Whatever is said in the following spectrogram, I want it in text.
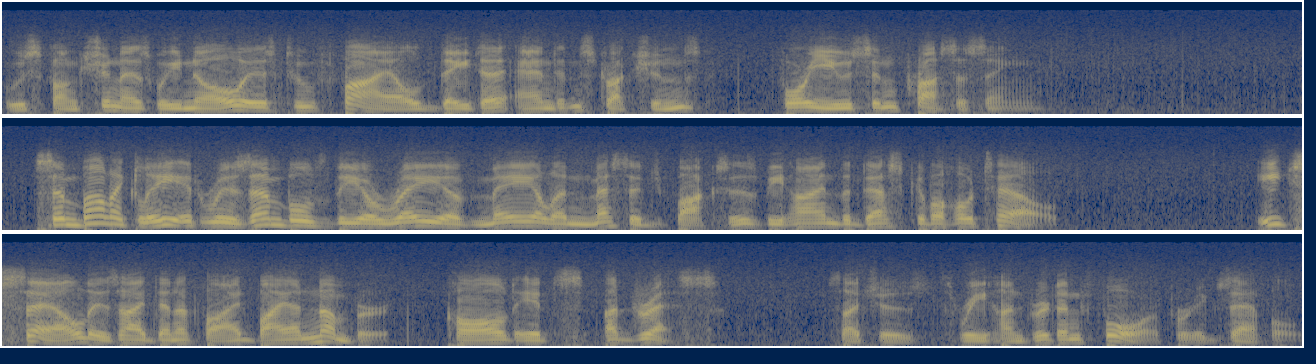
whose function, as we know, is to file data and instructions for use in processing. Symbolically, it resembles the array of mail and message boxes behind the desk of a hotel. Each cell is identified by a number called its address, such as 304, for example.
